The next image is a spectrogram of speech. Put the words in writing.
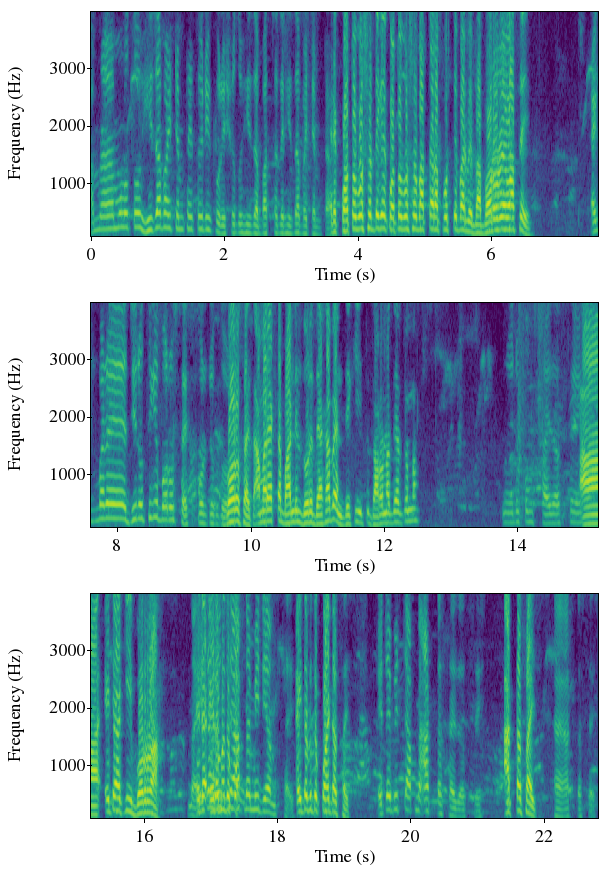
আমরা মূলত হিজাব আইটেমটাই তৈরি করি শুধু হিজাব বাচ্চাদের হিজাব আইটেমটা এটা কত বছর থেকে কত বছর বাচ্চারা পড়তে পারবে বা বড়রাও আছে? একবারে জিরো থেকে বড় সাইজ পর্যন্ত। বড় সাইজ আমার একটা বান্ডিল ধরে দেখাবেন দেখি একটু ধারণা দেওয়ার জন্য। এরকম সাইজ আছে। এটা কি বড়রা? এটা- এটা হচ্ছে মধ্যে আপনার মিডিয়াম সাইজ এটার ভিতরে কয়টা সাইজ এটার ভিতরে আপনার আটটা সাইজ আছে। আটটা সাইজ হ্যাঁ আটটা সাইজ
